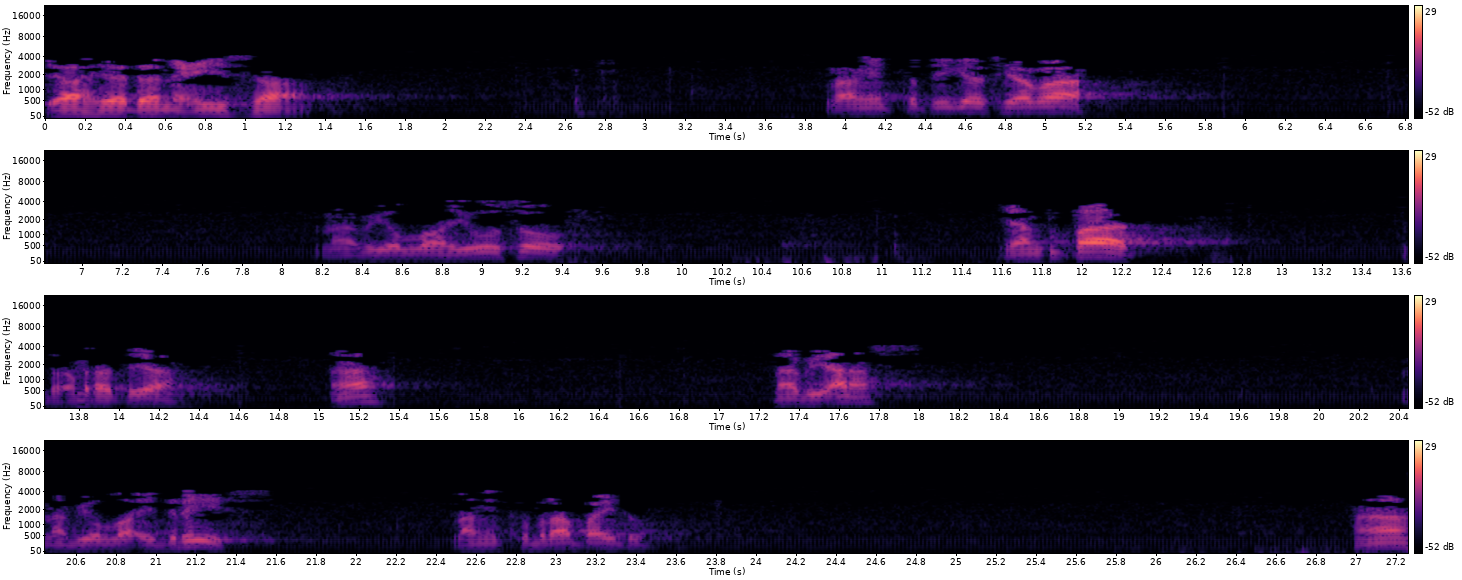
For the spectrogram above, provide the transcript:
Yahya dan Isa. Langit ketiga siapa? Nabi Allah Yusuf. Yang keempat. Keempat ya. Hah? Nabi Anas. Nabi Allah Idris. Langit keberapa itu? Hah?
